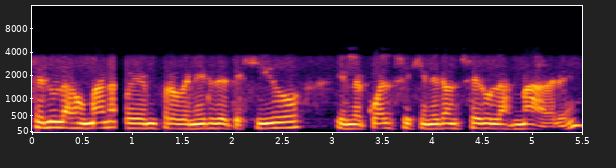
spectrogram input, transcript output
células humanas pueden provenir de tejido en el cual se generan células madre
